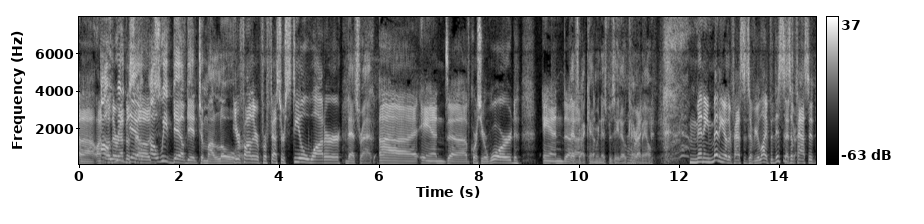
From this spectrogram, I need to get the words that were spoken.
uh, on other we've episodes. Delved, oh, we've delved into my lore. your father, Professor Steelwater, That's right. uh, and uh, of course your ward, and uh, That's right. Cameron Esposito, Caramel. many, many other facets of your life. But this is That's a right. facet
